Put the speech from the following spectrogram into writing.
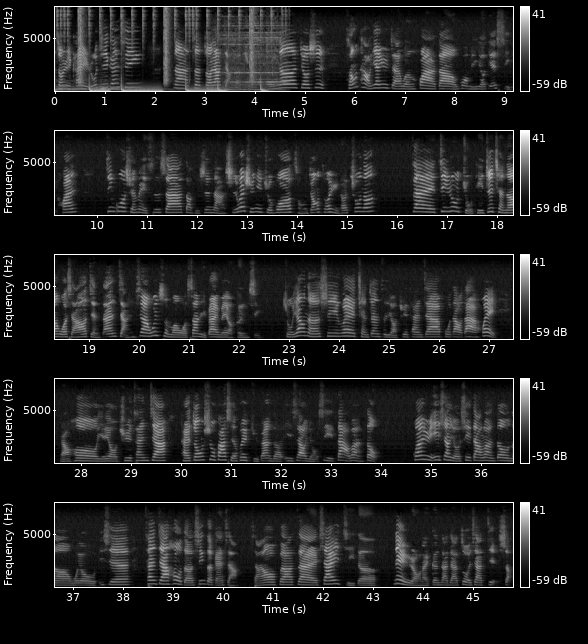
终于可以如期更新。那这周要讲的主题呢，就是从讨厌御宅文化到莫名有点喜欢。经过选美厮杀，到底是哪十位虚拟主播从中脱颖而出呢？在进入主题之前呢，我想要简单讲一下为什么我上礼拜没有更新。主要呢是因为前阵子有去参加布道大会，然后也有去参加台中书发协会举办的艺校游戏大乱斗。关于艺校游戏大乱斗呢，我有一些。参加后的心得感想，想要发在下一集的内容来跟大家做一下介绍。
